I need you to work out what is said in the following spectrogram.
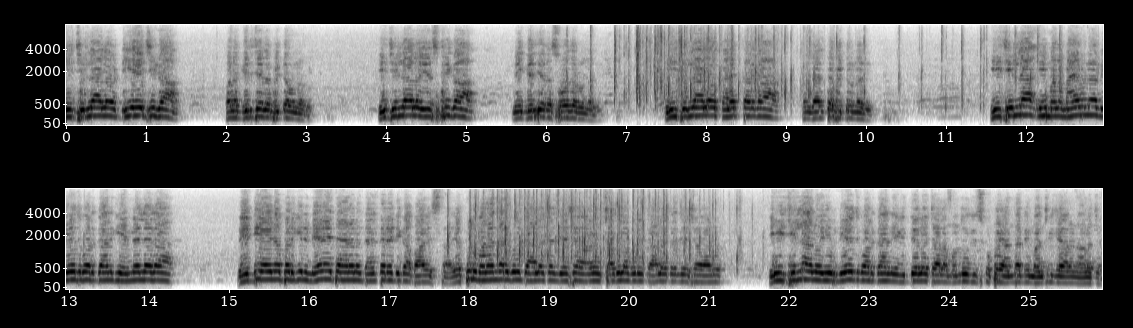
ఈ జిల్లాలో డిఐజీగా మన గిరిజన బిడ్డ ఉన్నాడు. ఈ జిల్లాలో ఎస్పీగా మీ గిరిజన సోదరు ఉన్నది ఈ జిల్లాలో కలెక్టర్గా మన దళిత బిడ్డ ఉన్నది. ఈ జిల్లా ఈ మన మహబూబ్నగర్ నియోజకవర్గానికి ఎమ్మెల్యేగా రెడ్డి అయినప్పటికీ నేనైతే ఆయనను దళిత రెడ్డిగా భావిస్తా. ఎప్పుడు మనందరి గురించి ఆలోచన చేసేవాడు చదువుల గురించి ఆలోచన చేసేవాడు. ఈ జిల్లాను ఈ నియోజకవర్గాన్ని విద్యలో చాలా ముందుకు తీసుకుపోయి అందరినీ మంచిగా చేయాలని ఆలోచన.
